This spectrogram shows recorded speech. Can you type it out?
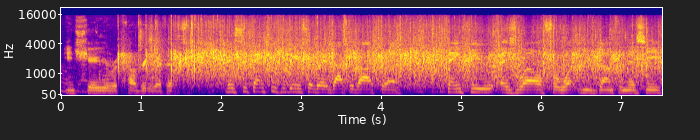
oh, and share your recovery with us. Missy, thank you for being so brave. Dr. Batra, thank you as well for what you've done for Missy.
